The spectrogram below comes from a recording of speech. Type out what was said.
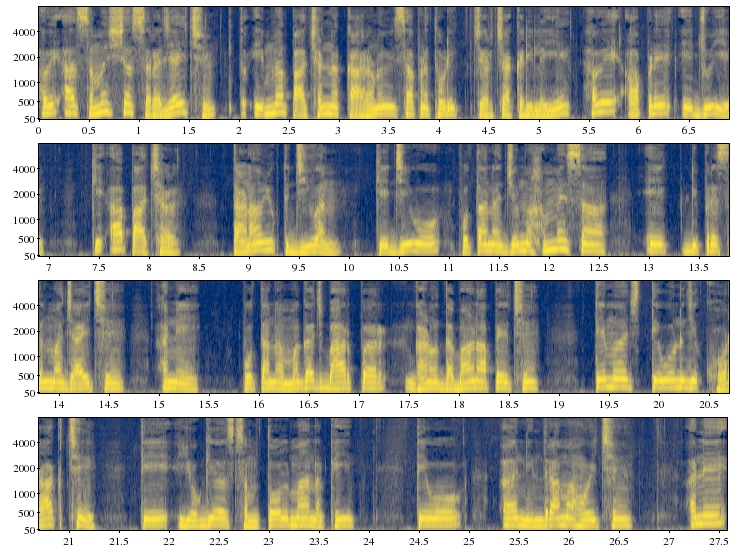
હવે આ સમસ્યા સર્જાય છે, તો એમના પાછળના કારણો વિશે આપણે થોડીક ચર્ચા કરી લઈએ. હવે આપણે એ જોઈએ કે આ પાછળ તણાવયુક્ત જીવન કે જેઓ પોતાના જીવનમાં હંમેશા એક ડિપ્રેશનમાં જાય છે અને પોતાના મગજ બહાર પર ઘણો દબાણ આપે છે, તેમજ તેઓનો જે ખોરાક છે તે યોગ્ય સમતોલમાં નથી, તેઓ અનિંદ્રામાં હોય છે અને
